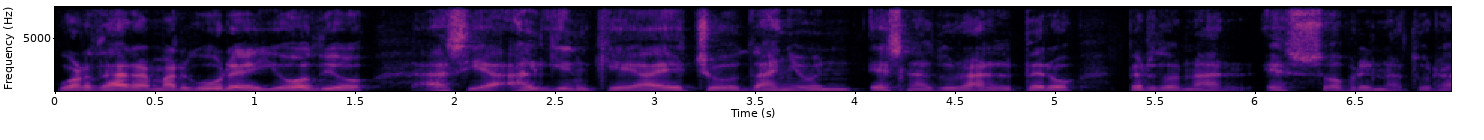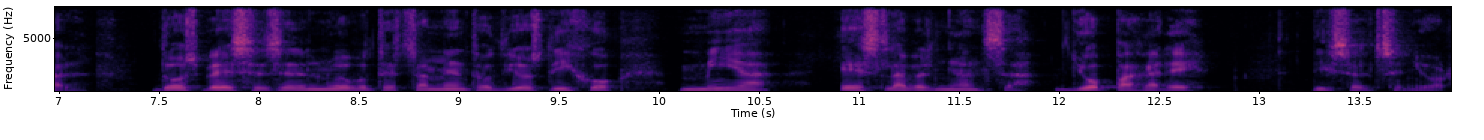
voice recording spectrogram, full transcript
Guardar amargura y odio hacia alguien que ha hecho daño es natural, pero perdonar es sobrenatural. Dos veces en el Nuevo Testamento Dios dijo, mía es la venganza, yo pagaré, dice el Señor.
